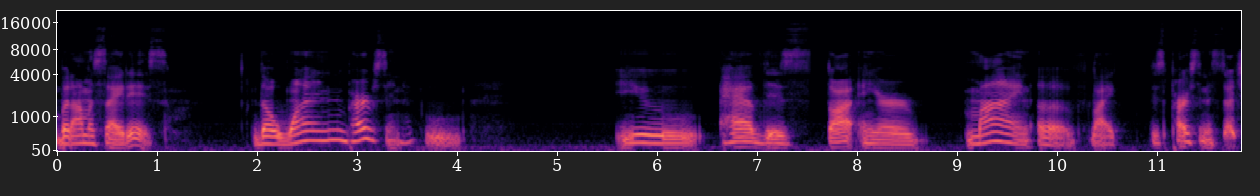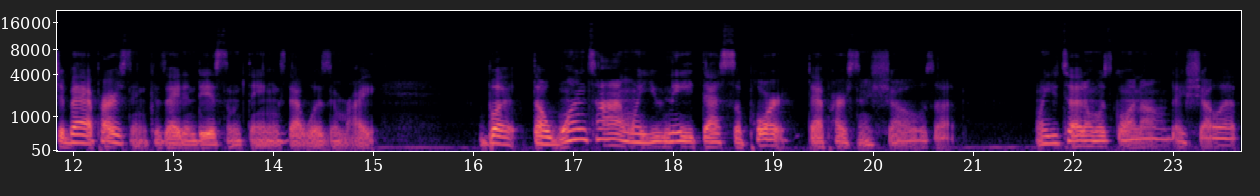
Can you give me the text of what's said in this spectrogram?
But I'm going to say this the one person who you have this thought in your mind of like, this person is such a bad person because they didn't did some things that wasn't right but the one time when you need that support, that person shows up. When you tell them what's going on, they show up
